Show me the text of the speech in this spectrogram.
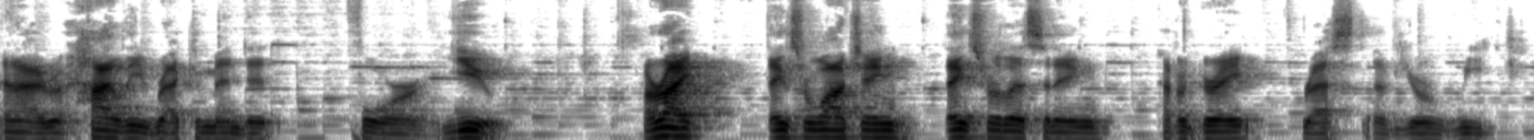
and I highly recommend it for you. All right, thanks for watching. Thanks for listening. Have a great rest of your week.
